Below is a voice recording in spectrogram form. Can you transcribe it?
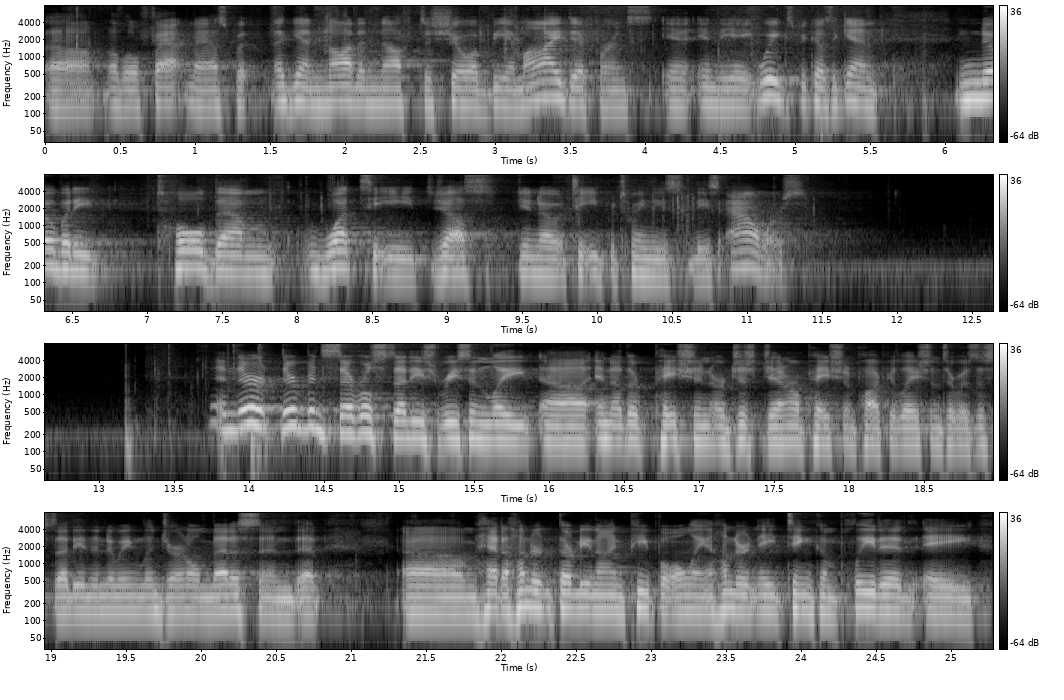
uh, a little fat mass, but again, not enough to show a BMI difference in, in the eight weeks because, again, nobody told them what to eat, just, you know, to eat between these, these hours. And there, there have been several studies recently uh, in other patient or just general patient populations. There was a study in the New England Journal of Medicine that um, had 139 people, only 118 completed a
